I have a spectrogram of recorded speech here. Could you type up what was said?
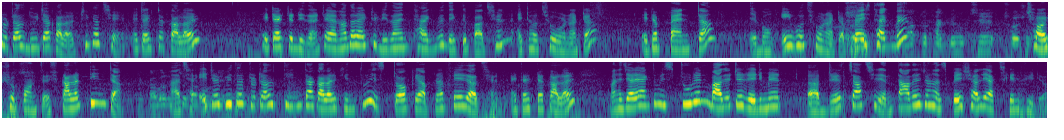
টোটাল দুইটা কালার ঠিক আছে? এটা একটা কালার এটা একটা ডিজাইন এটা অ্যানাদার একটা ডিজাইন থাকবে দেখতে পাচ্ছেন এটা হচ্ছে ওড়নাটা এটা প্যান্টটা এবং এই হচ্ছে ওনাটা প্রাইস থাকবে থাকবে হচ্ছে ছয়শো ছয়শো পঞ্চাশ কালার তিনটা। আচ্ছা এটার ভিতর টোটাল তিনটা কালার কিন্তু স্টকে আপনারা পেয়ে যাচ্ছেন। এটা একটা কালার মানে যারা একদম স্টুডেন্ট বাজেটের রেডিমেড ড্রেস চাচ্ছিলেন তাদের জন্য স্পেশালি আজকের ভিডিও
